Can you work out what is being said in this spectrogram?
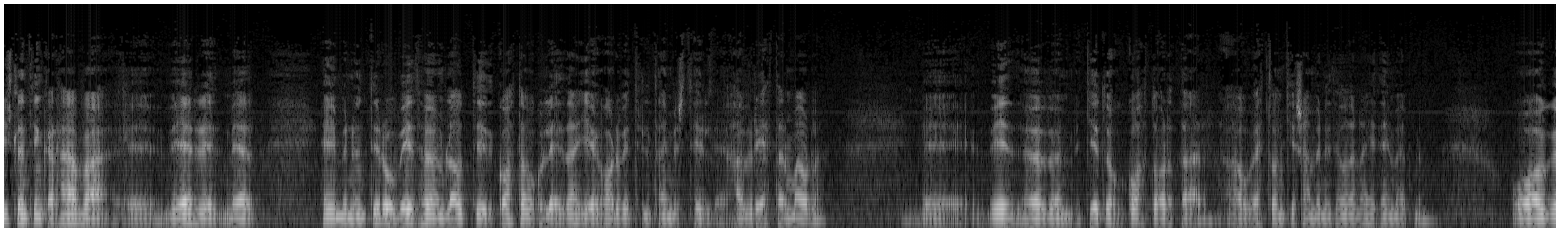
Íslendingar hafa e, verið með heiminn undir og við höfum látið gott af okkur leiða. Ég horfi til dæmis til hafréttarmála. Eh, við höfum getið okkur gott orð þar á vettvangi samvinni þjóðana í þeim efnum. Og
